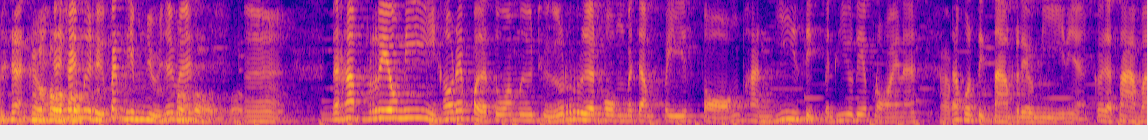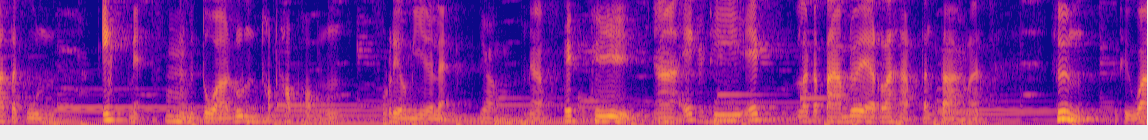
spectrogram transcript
เนี่ยโอ้โหยังใช้มือถือแป้นพิมพ์อยู่ใช่ไหมโอ้โหอ่า นะครับเรียวมีเขาได้เปิดตัวมือถือเรือธงประจำปี 2020 เป็นที่เรียบร้อยนะครับถ้าคนติดตามเรียวมีเนี่ยก็จะทราบว่าตระกูล X เนี่ยอืมมันเป็นตัวรุ่นท็อปๆของเรียวมีเลยแหละ อย่างนะครับ XT อ่า XT X แล้วก็ตามด้วยรหัสต่างๆนะ ซึ่งถือว่า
